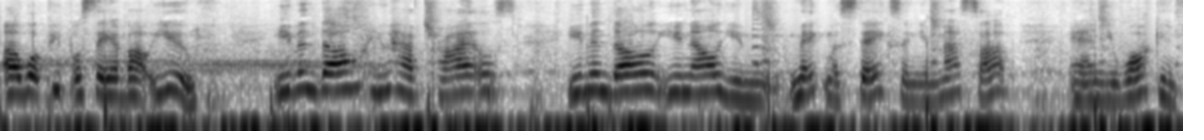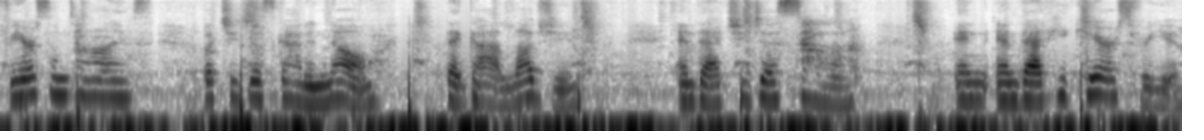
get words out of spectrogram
uh, what people say about you. Even though you have trials, even though you know you make mistakes and you mess up and you walk in fear sometimes, but you just got to know that God loves you and that you just uh, and and that he cares for you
